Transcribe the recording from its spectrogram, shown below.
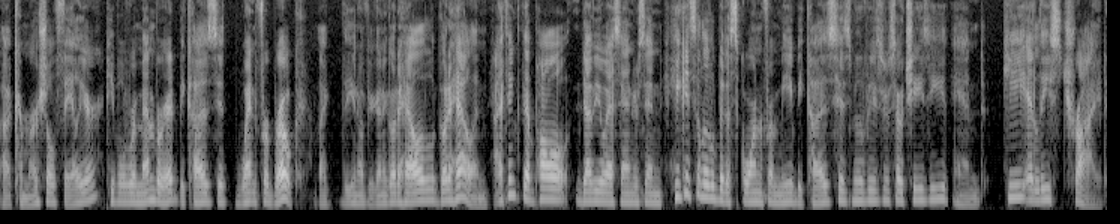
uh, commercial failure. People remember it because it went for broke. Like, you know, if you're going to go to hell, go to hell. And I think that Paul W.S. Anderson, he gets a little bit of scorn from me because his movies are so cheesy. And he at least tried.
